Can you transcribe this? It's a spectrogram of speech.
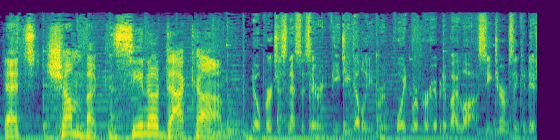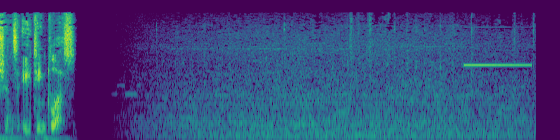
That's chumbacasino.com. No purchase necessary. VGW Group. Void were prohibited by law. See terms and conditions. 18 plus.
